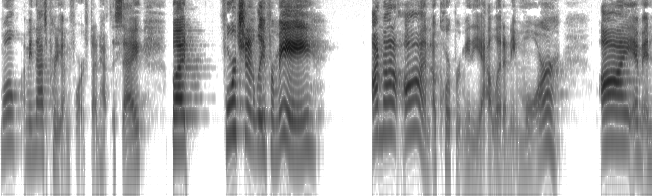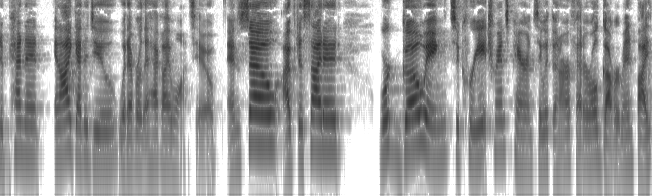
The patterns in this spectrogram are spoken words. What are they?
well, I mean, that's pretty unfortunate, I'd have to say. But fortunately for me, I'm not on a corporate media outlet anymore. I am independent and I get to do whatever the heck I want to. And so I've decided we're going to create transparency within our federal government by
